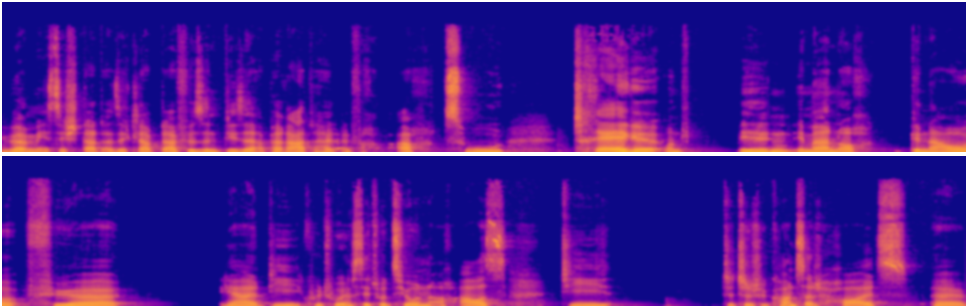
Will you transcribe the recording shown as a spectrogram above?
übermäßig statt. Also, ich glaube, dafür sind diese Apparate halt einfach auch zu träge und bilden immer noch genau für, ja, die Kulturinstitutionen auch aus, die Digital Concert Halls, äh,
